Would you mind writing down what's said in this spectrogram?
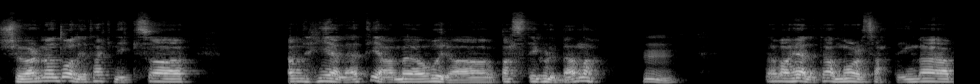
sjøl med en dårlig teknikk, så hele tida med å være best i klubben, da. Mm. Det var hele tida en målsetting. Da jeg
